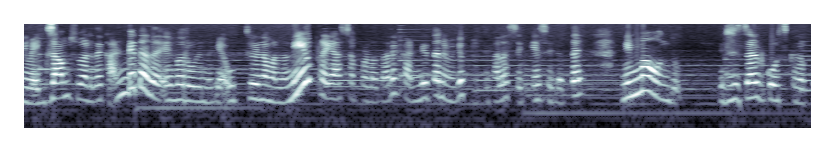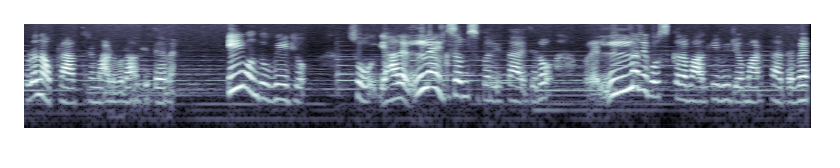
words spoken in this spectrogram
ನೀವು ಎಕ್ಸಾಮ್ಸ್ ಬರದೆ ಖಂಡಿತ ದೇವರು ನಿಮಗೆ ಉತ್ತೀರ್ಣವನ್ನು ನೀವು ಪ್ರಯಾಸ ಪಡೋದಾದ್ರೆ ಖಂಡಿತ ನಿಮಗೆ ಪ್ರತಿಫಲ ಸಿಕ್ಕೇ ಸಿಗುತ್ತೆ. ನಿಮ್ಮ ಒಂದು ರಿಸಲ್ಟ್ಗೋಸ್ಕರ ಕೂಡ ನಾವು ಪ್ರಾರ್ಥನೆ ಮಾಡುವರಾಗಿದ್ದೇವೆ ಈ ಒಂದು ವಿಡಿಯೋ ಸೊ ಯಾರೆಲ್ಲ ಎಕ್ಸಾಮ್ಸ್ ಬರೀತಾ ಇದ್ದೀರೋ ಅವರೆಲ್ಲರಿಗೋಸ್ಕರವಾಗಿ ವಿಡಿಯೋ ಮಾಡ್ತಾ ಇದ್ದೇವೆ.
